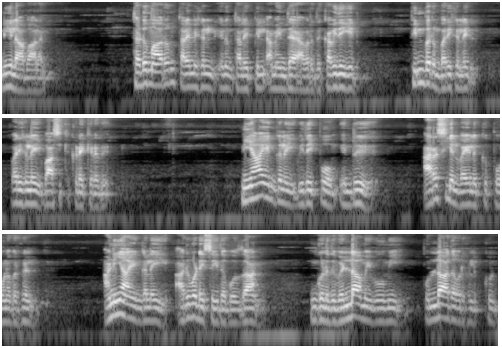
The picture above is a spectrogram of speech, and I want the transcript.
நீலாபாலன். தடுமாறும் தலைமைகள் எனும் தலைப்பில் அமைந்த அவரது கவிதையில் பின்வரும் வரிகளில் வரிகளை வாசிக்க கிடைக்கிறது. நியாயங்களை விதைப்போம் என்று அரசியல் வயலுக்கு போனவர்கள் அநியாயங்களை அறுவடை செய்தபோதுதான் உங்களது வெள்ளாமை பூமி பொல்லாதவர்களுக்குள்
